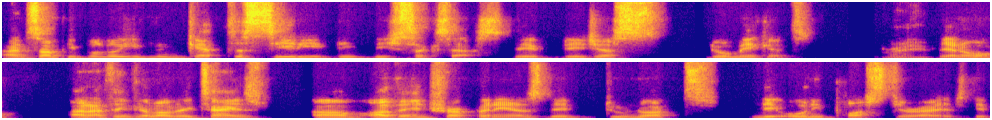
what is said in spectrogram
And some people don't even get to see the, the, the success. They, they just don't make it. Right. You know? And I think a lot of times um, other entrepreneurs, they do not, they only posterize. They,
